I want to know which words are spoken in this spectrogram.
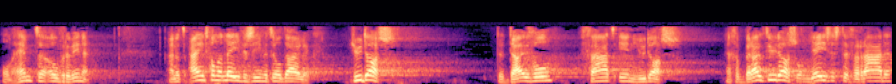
Om hem te overwinnen. Aan het eind van het leven zien we het heel duidelijk. Judas. De duivel vaat in Judas. En gebruikt Judas om Jezus te verraden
